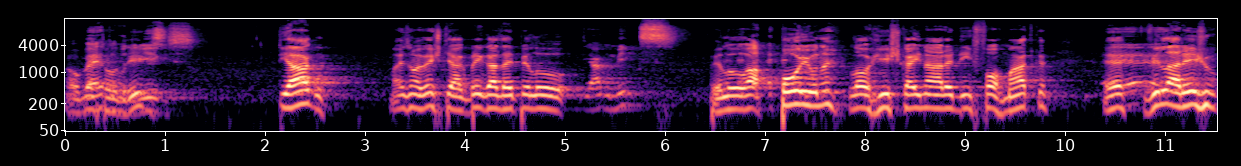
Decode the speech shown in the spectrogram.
Alberto, Alberto Rodrigues. Rodrigues. Tiago, mais uma vez, Tiago, obrigado aí pelo. Tiago Mix. Pelo apoio, né? Logística aí na área de informática. É, é. Vilarejo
